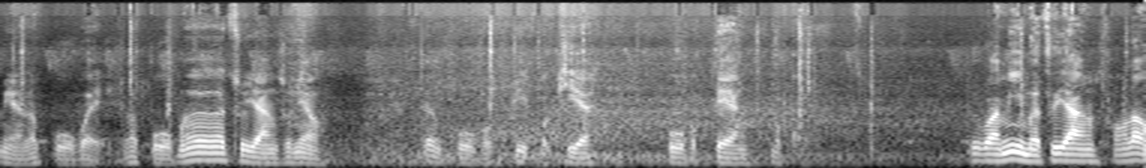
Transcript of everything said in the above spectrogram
แม่เราปลูกไว้เราปลูกเมื่อสุยางสุแนวเรื่องปลูกบักพริกบักเคียปลูกบักแตงบักคือว่ามีเหมือนสุยางของเรา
